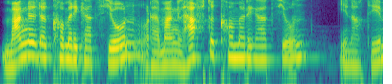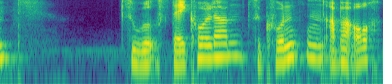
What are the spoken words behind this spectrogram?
mangelnde Kommunikation oder mangelhafte Kommunikation, je nachdem, zu Stakeholdern, zu Kunden, aber auch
